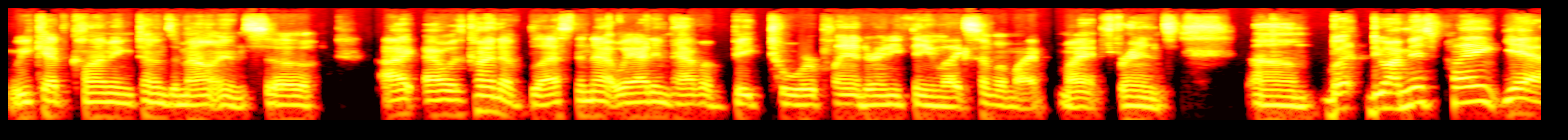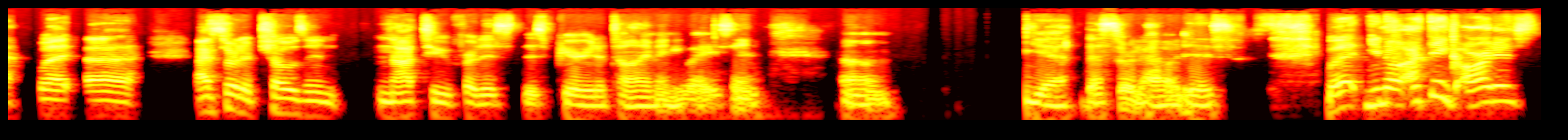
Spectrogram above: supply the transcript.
we kept climbing tons of mountains. So I, I was kind of blessed in that way. I didn't have a big tour planned or anything like some of my my friends. Um, but do I miss playing? Yeah, but uh, I've sort of chosen not to for this this period of time, anyways. And um, yeah, that's sort of how it is. But you know, I think artists,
